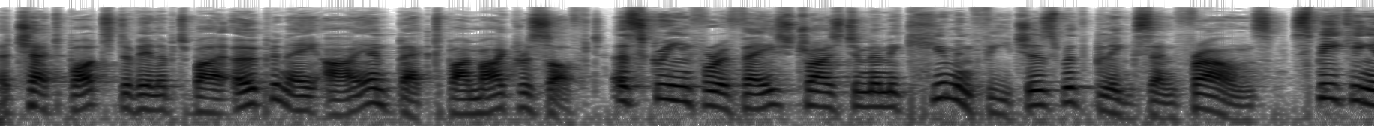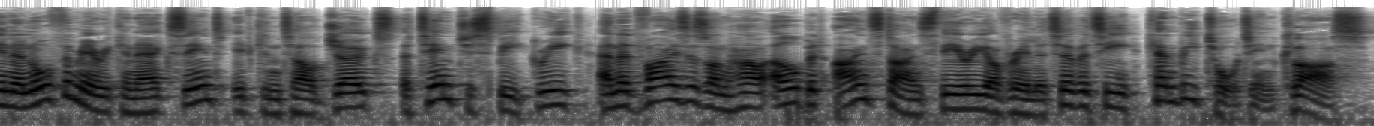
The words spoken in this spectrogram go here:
a chatbot developed by OpenAI and backed by Microsoft. A screen for a face tries to mimic human features with blinks and frowns. Speaking in a North American accent, it can tell jokes, attempt to speak Greek, and advises on how Albert Einstein's theory of relativity can be taught in class.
